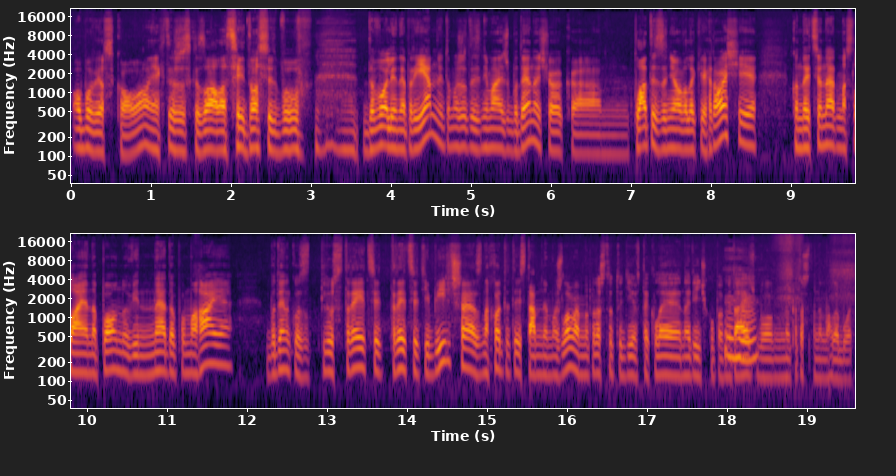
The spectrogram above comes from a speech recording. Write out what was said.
обов'язково. Як ти вже сказала, цей досвід був доволі неприємний, тому що ти знімаєш будиночок, е, платиш за нього великі гроші, кондиціонер маслає на повну, він не допомагає. Будинку з плюс 30, 30 і більше, знаходитись там неможливо. Ми просто тоді втекли на річку, пам'ятаєш, бо ми просто не могли бути.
